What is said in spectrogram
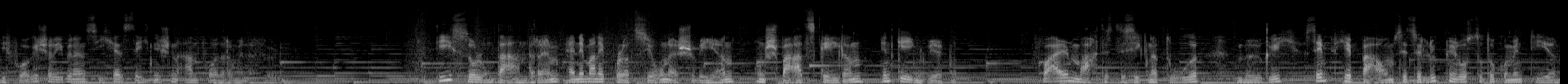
die vorgeschriebenen sicherheitstechnischen Anforderungen erfüllen. Dies soll unter anderem eine Manipulation erschweren und Schwarzgeldern entgegenwirken. Vor allem macht es die Signatur möglich, sämtliche Barumsätze lückenlos zu dokumentieren.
